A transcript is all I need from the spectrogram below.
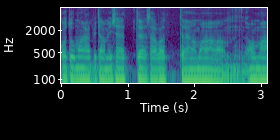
kodumajapidamised saavad oma, oma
